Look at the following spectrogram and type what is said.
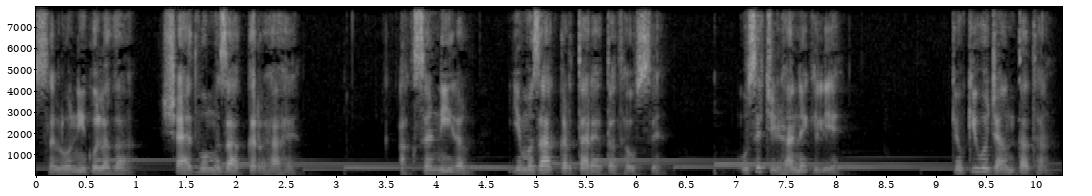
सलोनी को लगा, शायद वो मज़ाक कर रहा है। अक्सर नीरव ये मज़ाक करता रहता था उससे। उसे चिढ़ाने के लिए। क्योंकि वो जानता था,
